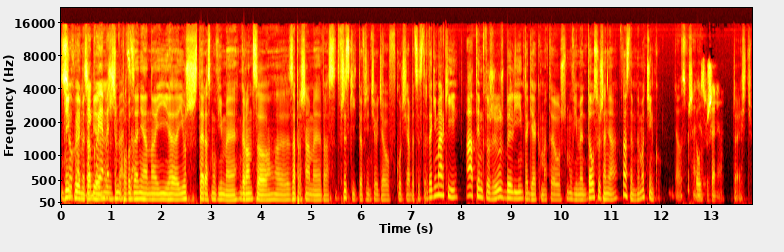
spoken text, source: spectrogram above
Dziękujemy Super, Tobie, dziękujemy życzymy powodzenia. No i e, już teraz mówimy gorąco, e, zapraszamy Was wszystkich do wzięcia udziału w kursie ABC Strategii Marki, a tym, którzy już byli, tak jak Mateusz, mówimy do usłyszenia w następnym odcinku. Do usłyszenia. Do usłyszenia. Cześć.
